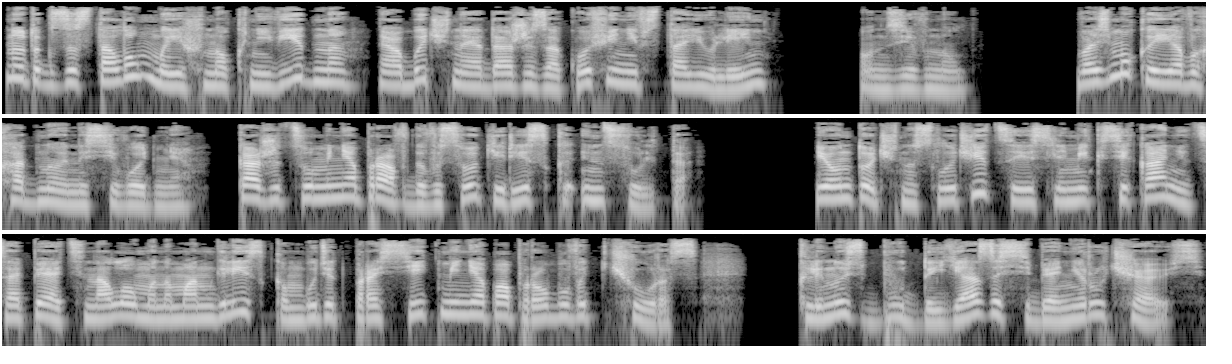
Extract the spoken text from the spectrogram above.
«Ну так за столом моих ног не видно, и обычно я даже за кофе не встаю, лень». Он зевнул. «Возьму-ка я выходной на сегодня. Кажется, у меня правда высокий риск инсульта. И он точно случится, если мексиканец опять на ломаном английском будет просить меня попробовать чурос. Клянусь Буддой, я за себя не ручаюсь.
